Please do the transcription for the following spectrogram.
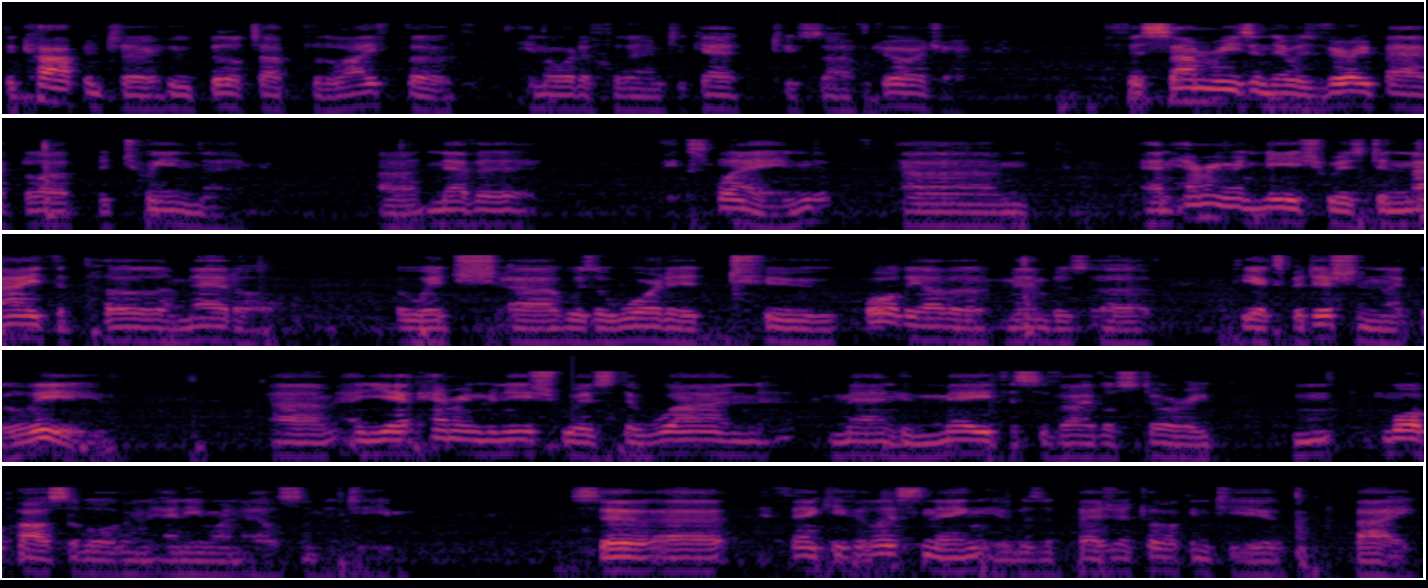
the carpenter who built up the lifeboat in order for them to get to South Georgia. For some reason, there was very bad blood between them uh, never explained. Um, and Henry McNeish was denied the Polar Medal, which uh, was awarded to all the other members of the expedition, I believe. Um, and yet Henry McNeish was the one man who made the survival story more possible than anyone else on the team. So uh, thank you for listening. It was a pleasure talking to you. Bye.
